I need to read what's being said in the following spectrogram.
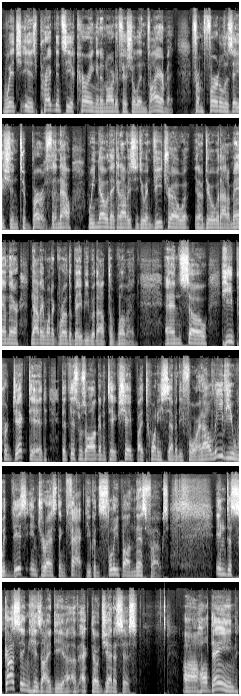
which is pregnancy occurring in an artificial environment from fertilization to birth. And now we know they can obviously do in vitro, you know, do it without a man there. Now they want to grow the baby without the woman. And so he predicted that this was all going to take shape by 2074. And I'll leave you with this interesting fact. You can sleep on this, folks. In discussing his idea of ectogenesis, uh, Haldane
